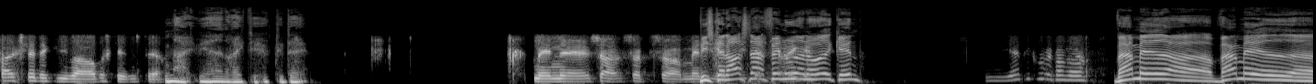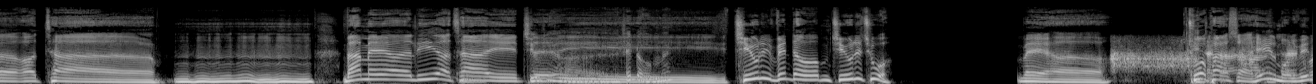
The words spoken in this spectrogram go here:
faktisk slet ikke, vi var oppe og skændes der. Nej, vi havde en rigtig hyggelig dag. Men øh, så... så, så men, Vi skal da også snart det finde ud af noget igen. Ja, det kunne da godt være. Hvad med, uh, hvad med uh, at tage... Mm-hmm, hvad med uh, lige at tage et... Tivoli og, øh, vinteråben, ikke? Tivoli, vinteråben Tivoli-tur. Med uh, turpasser Er- hele er mål vind.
